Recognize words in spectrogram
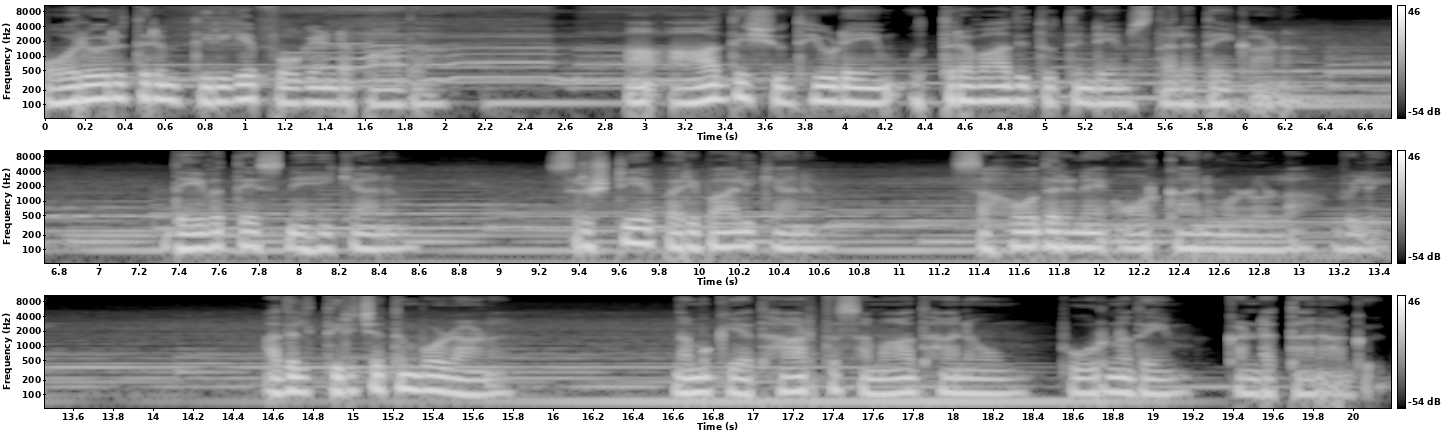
ഓരോരുത്തരും തിരികെ പോകേണ്ട പാത ആ ആദ്യ ശുദ്ധിയുടെയും ഉത്തരവാദിത്വത്തിന്റെയും സ്ഥലത്തേക്കാണ്. ദൈവത്തെ സ്നേഹിക്കാനും സൃഷ്ടിയെ പരിപാലിക്കാനും സഹോദരനെ ഓർക്കാനുമുള്ള വിളി. അതിൽ തിരിച്ചെത്തുമ്പോഴാണ് നമുക്ക് യഥാർത്ഥ സമാധാനവും പൂർണതയും കണ്ടെത്താനാകുക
